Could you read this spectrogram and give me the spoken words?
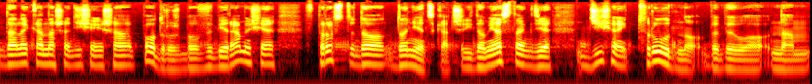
daleka nasza dzisiejsza podróż, bo wybieramy się wprost do Doniecka, czyli do miasta, gdzie dzisiaj trudno by było nam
